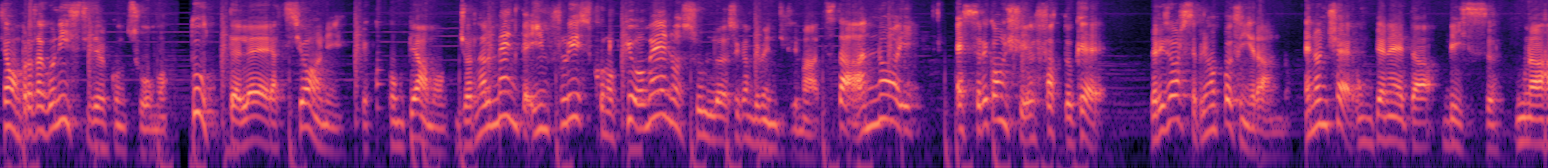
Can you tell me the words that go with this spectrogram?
siamo protagonisti del consumo. Tutte le azioni che compiamo giornalmente influiscono più o meno sul, sui cambiamenti climatici. Sta a noi essere consci del fatto che le risorse prima o poi finiranno e non c'è un pianeta bis, una,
